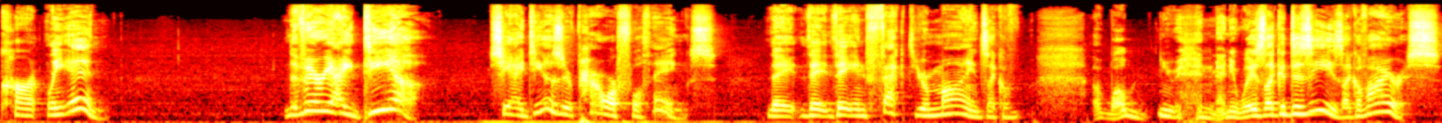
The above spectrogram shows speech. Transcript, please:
currently in. The very idea. See, ideas are powerful things. They, they, they infect your minds like a, well, in many ways, like a disease, like a virus.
